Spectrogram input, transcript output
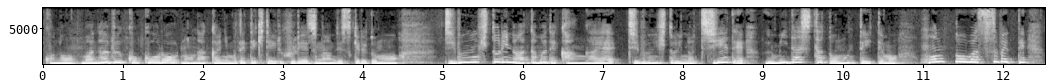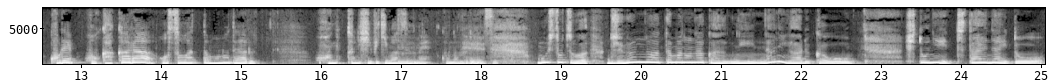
この学ぶ心の中にも出てきているフレーズなんですけれども、自分一人の頭で考え、自分一人の知恵で生み出したと思っていても、本当は全てこれ他から教わったものである。本当に響きますよね、うん、このフレーズ、ね、もう一つは自分の頭の中に何があるかを人に伝えないと、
